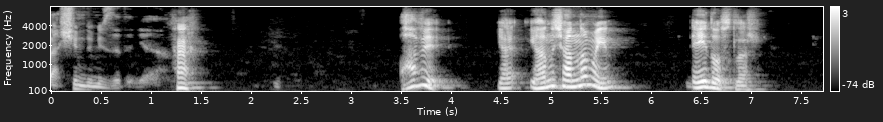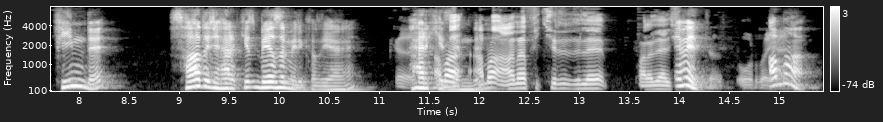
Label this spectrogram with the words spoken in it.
Ya şimdi mi izledin ya? Heh. Abi ya yanlış anlamayın. Ey dostlar. Filmde sadece herkes beyaz Amerikalı yani. Evet. Herkes ama, de. ama ana fikirle paralel şey Evet. orada yani. Ama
